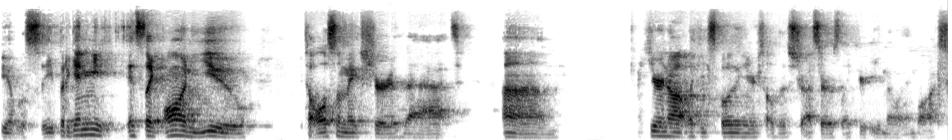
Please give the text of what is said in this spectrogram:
be able to sleep. But again, it's like on you to also make sure that um, you're not like exposing yourself to stressors like your email inbox.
